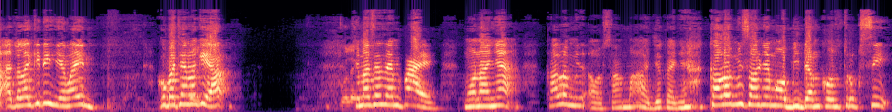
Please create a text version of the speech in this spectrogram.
Ada lagi nih yang lain. Aku baca lagi ya. Boleh. Si Mas Senpai mau nanya, kalau oh sama aja kayaknya. Kalau misalnya mau bidang konstruksi,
